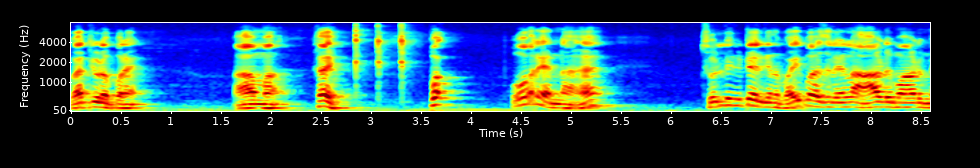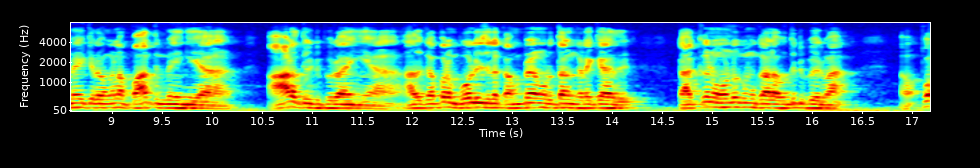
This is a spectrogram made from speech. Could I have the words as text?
விரட்டி விட போகிறேன் ஆமாம் ஹே போ போகிறேன் என்ன? சொல்லிக்கிட்டே இருக்கு. இந்த பைபாஸில் எல்லாம் ஆடு மாடு மேய்க்கிறவங்கலாம் பார்த்து மேய்ங்கய்யா. ஆடை தூக்கிட்டு போயிடுவாங்கய்யா அதுக்கப்புறம் போலீஸில் கம்ப்ளைண்ட் கொடுத்தாலும் கிடைக்காது. டக்குன்னு ஒன்றுக்கு முக்காலை வித்துட்டு போயிடுவான் அவன் போ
